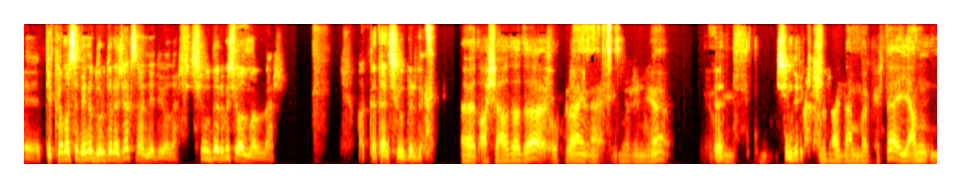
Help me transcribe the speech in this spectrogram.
E, diploması beni durduracak zannediyorlar. Çıldırmış olmalılar. Hakikaten çıldırdık. Evet aşağıda da Ukrayna görünüyor. Evet, şimdilik. Uzaydan bakışta yan,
